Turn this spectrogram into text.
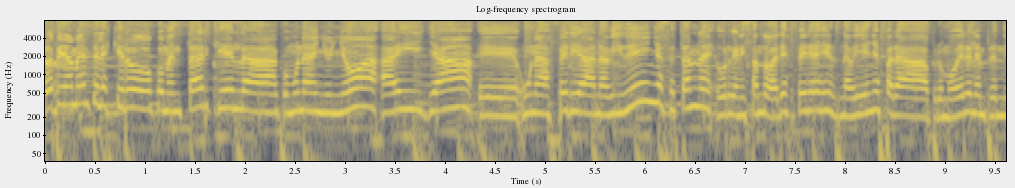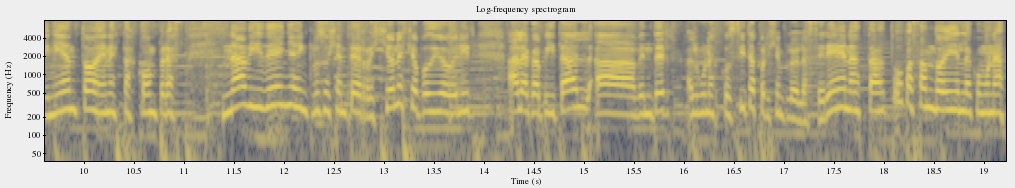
Rápidamente les quiero comentar que en la comuna de Ñuñoa hay ya eh, una feria navideña. Se están eh, organizando varias ferias navideñas para promover el emprendimiento en estas compras navideñas. Incluso gente de regiones que ha podido venir a la capital a vender algunas cositas, por ejemplo, La Serena. Está todo pasando ahí en la comuna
